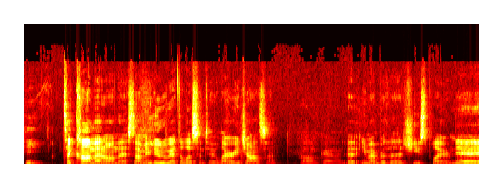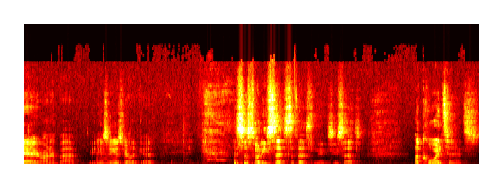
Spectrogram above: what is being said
He. To comment on this? I mean, who do we have to listen to? Larry Johnson. oh god. The, you remember the Chiefs player? Yeah, yeah. day, running back. He was, he Mhm. was really good. this is what he says to this news. He says, "A coincidence.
